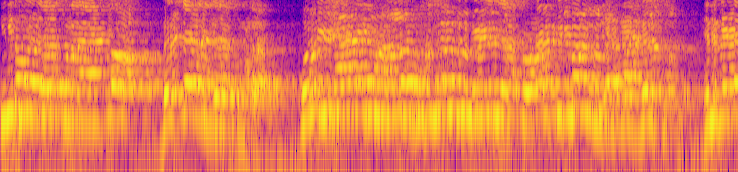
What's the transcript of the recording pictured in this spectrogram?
హిందువులు చేసుకున్న దాంట్లో వెజిటేరియన్ చేసుకుంటారు కొన్ని షాదీ మహల్లో ముస్లింలు పెళ్ళి చేసుకోవడానికి ఇబ్బంది ఉంది అది నాకు తెలుసు. ఎందుకంటే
